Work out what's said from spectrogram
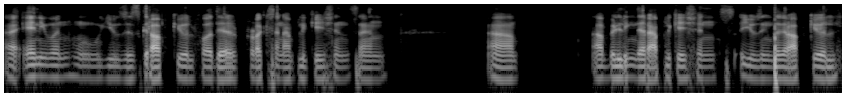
Uh, anyone who uses GraphQL for their production applications and uh, uh, building their applications using the GraphQL,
